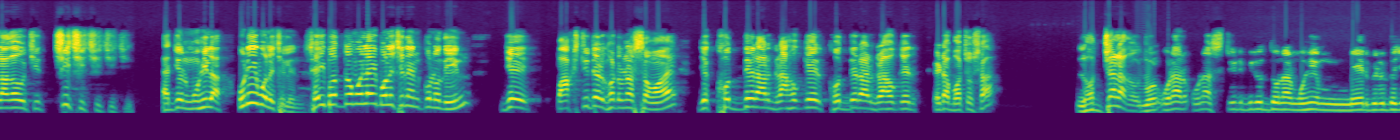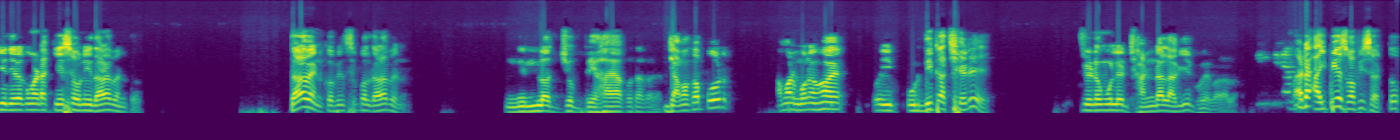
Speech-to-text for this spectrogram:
লাগা উচিত। ছি ছি ছি ছি ছি। একজন মহিলা উনিই বলেছিলেন সেই ভদ্রমহিলাই বলেছিলেন কোনোদিন যে পার্ক স্ট্রিটের ঘটনার সময় যে খদ্দের আর গ্রাহকের খদ্দের আর গ্রাহকের এটা বচসা। লজ্জা লাগা উচিত। ওনার ওনার স্ত্রীর বিরুদ্ধে ওনার মহি মেয়ের বিরুদ্ধে যদি এরকম একটা কেসে উনি দাঁড়াবেন তো? দাঁড়াবেন কপিল সিব্বল দাঁড়াবেন? নির্লজ্জ বেহায়া কোথা জামা কাপড় আমার মনে হয় ওই উর্দিটা ছেড়ে তৃণমূলের ঝান্ডা লাগিয়ে ঘুরে বেড়ালো। একটা আইপিএস অফিসার তো,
